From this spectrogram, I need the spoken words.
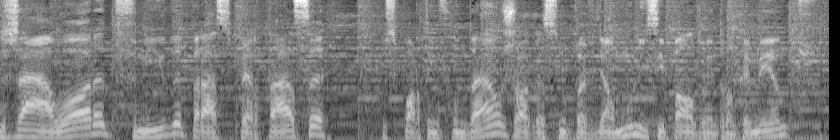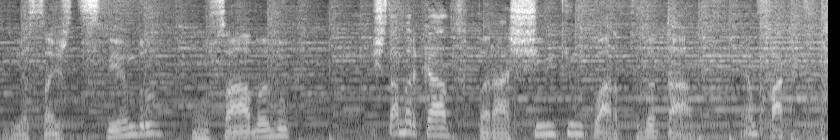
já há hora definida para a Supertaça. O Sporting Fundão joga-se no pavilhão municipal do Entroncamento, dia 6 de setembro, um sábado, está marcado para as 5 e um quarto da tarde. É um facto.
